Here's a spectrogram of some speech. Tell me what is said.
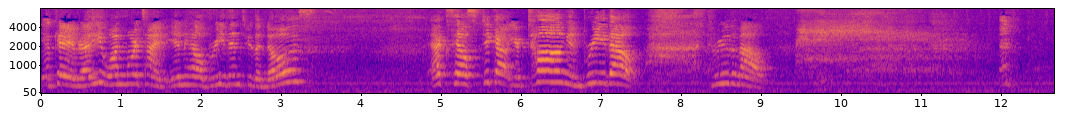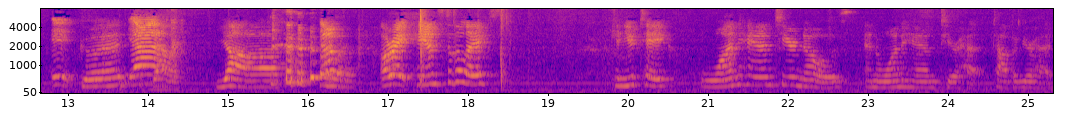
Okay, ready? One more time. Inhale, breathe in through the nose. Exhale, stick out your tongue and breathe out through the mouth. Uh, it. Good. Yeah. job. Yeah. All right, hands to the legs. Can you take one hand to your nose and one hand to your head, top of your head?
